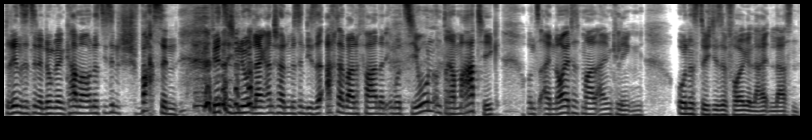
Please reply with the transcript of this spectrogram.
drin sitzen in der dunklen Kammer und uns diesen Schwachsinn 40 Minuten lang anschauen müssen, diese Achterbahn fahren, an Emotionen und Dramatik uns ein neues Mal einklinken und uns durch diese Folge leiten lassen.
